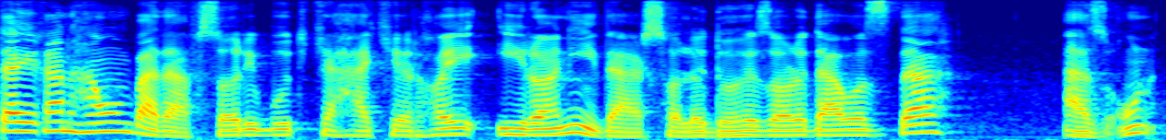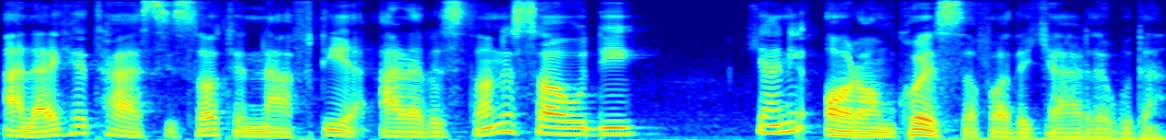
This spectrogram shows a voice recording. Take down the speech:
دقیقا همون بدافزاری بود که هکرهای ایرانی در سال 2012 از اون علیه تأسیسات نفتی عربستان سعودی یعنی آرامکو استفاده کرده بودن.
